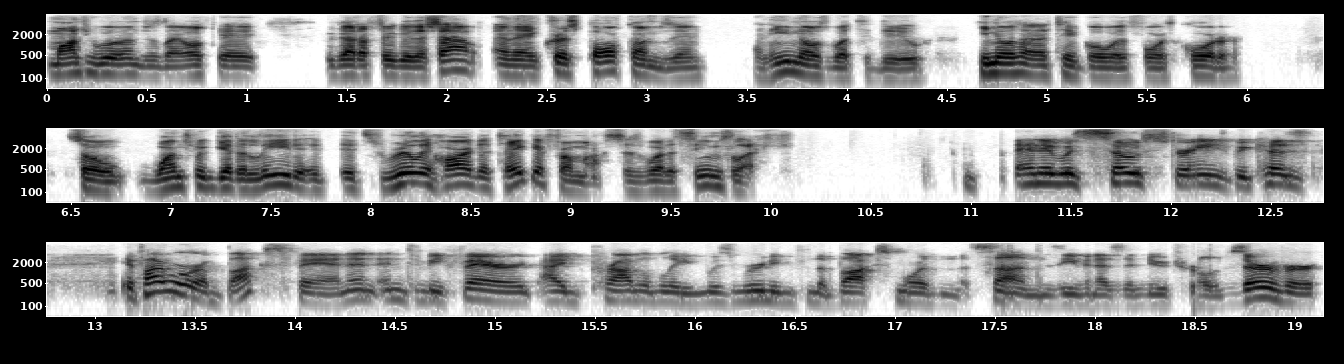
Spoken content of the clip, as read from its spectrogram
Monty Williams is like, okay, we got to figure this out, and then Chris Paul comes in and he knows what to do. He knows how to take over the fourth quarter. So once we get a lead, it, it's really hard to take it from us, is what it seems like. And it was so strange because if I were a Bucks fan, and, and to be fair, I probably was rooting for the Bucks more than the Suns, even as a neutral observer.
